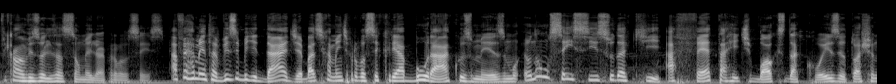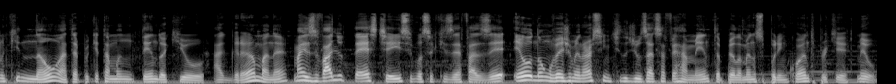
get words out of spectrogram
ficar uma visualização melhor para vocês. A ferramenta visibilidade é basicamente para você criar buracos mesmo. Eu não sei se isso daqui afeta a hitbox da coisa. Eu tô achando que não, até porque tá mantendo aqui o, a grama, né? Mas mas vale o teste aí se você quiser fazer. Eu não vejo o menor sentido de usar essa ferramenta, pelo menos por enquanto, porque, meu,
